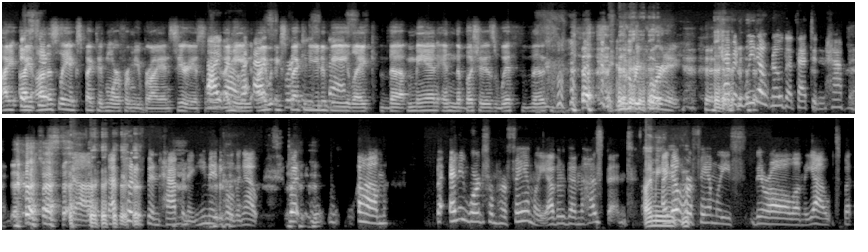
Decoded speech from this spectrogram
I, I it- honestly expected more from you, Brian. Seriously. I know, mean, I as expected you to Britney's be like the man in the bushes with the, the reporting. Kevin, we don't know that that didn't happen. Just, uh, that could have been happening. He may be holding out, but um, but any word from her family other than the husband? I mean, I know her family's they're all on the outs, but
